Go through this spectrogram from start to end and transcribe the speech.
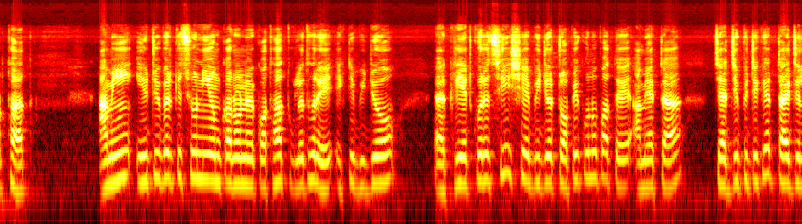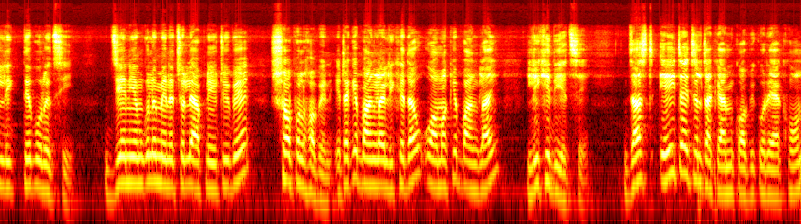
অর্থাৎ, আমি ইউটিউবের কিছু নিয়মকানুনের কথা তুলে ধরে একটি ভিডিও ক্রিয়েট করেছি। সেই ভিডিও টপিক অনুপাতে আমি একটা চ্যাট জিপিটিকে টাইটেল লিখতে বলেছি, যে নিয়মগুলো মেনে চলে আপনি ইউটিউবে সফল হবেন। এটাকে বাংলায় লিখে দাও। ও আমাকে বাংলায় লিখে দিয়েছে। জাস্ট এই টাইটেলটাকে আমি কপি করে এখন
